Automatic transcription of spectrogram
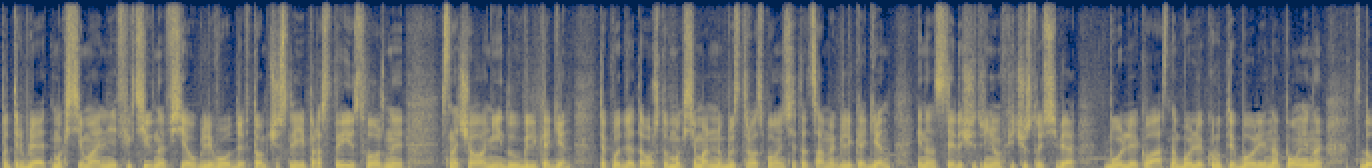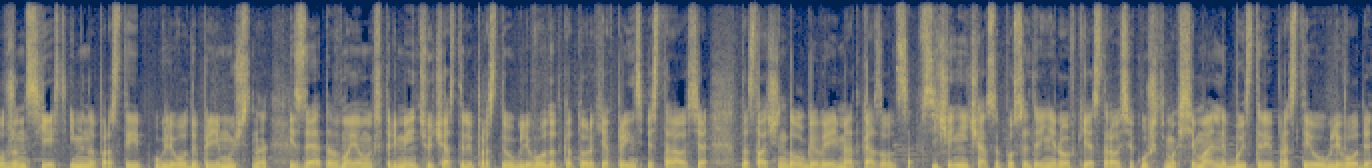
потребляет максимально эффективно все углеводы, в том числе и простые, и сложные. Сначала они идут в гликоген. Так вот, для того, чтобы максимально быстро восполнить этот самый гликоген и на следующей тренировке чувствовать себя более классно, более круто и более наполненно, ты должен съесть именно простые углеводы преимущественно. Из-за этого в моем эксперименте участвовали простые углеводы, от которых я, в принципе, старался достаточно долгое время отказываться. В течение часа после тренировки я старался кушать максимально максимально быстрые простые углеводы.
